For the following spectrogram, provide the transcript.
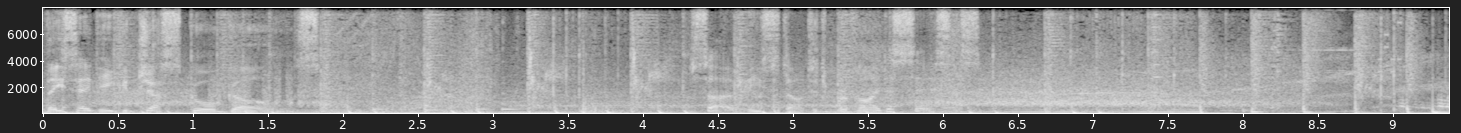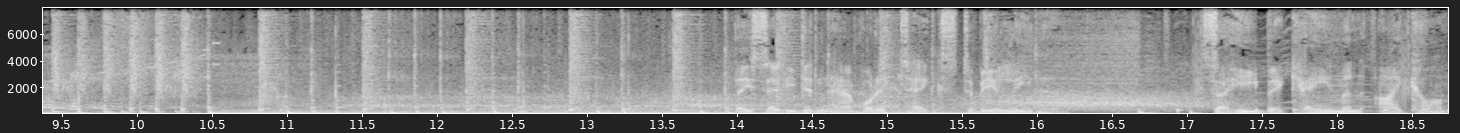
They said he could just score goals. So he started to provide assists. They said he didn't have what it takes to be a leader. So he became an icon.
